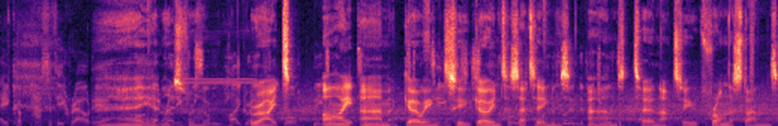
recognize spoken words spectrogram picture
A capacity crowd here. Well, yeah, that's for fine. some high-grade Right. I am going to go into settings and turn that to from the stands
